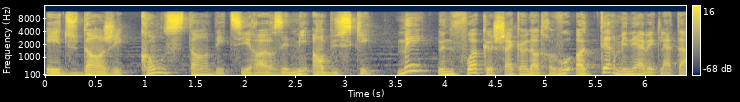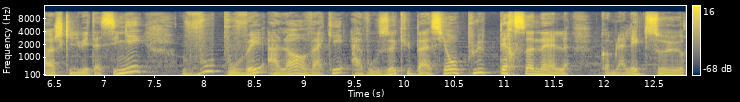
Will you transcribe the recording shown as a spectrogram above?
et du danger constant des tireurs ennemis embusqués. Mais une fois que chacun d'entre vous a terminé avec la tâche qui lui est assignée, vous pouvez alors vaquer à vos occupations plus personnelles, comme la lecture,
